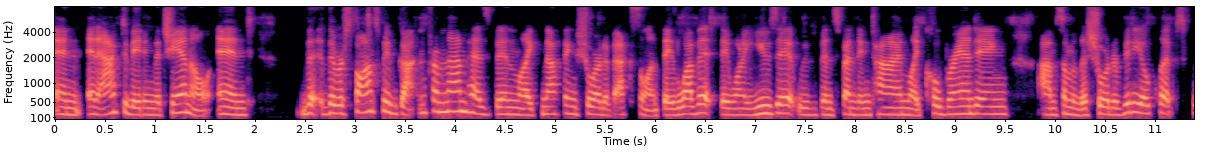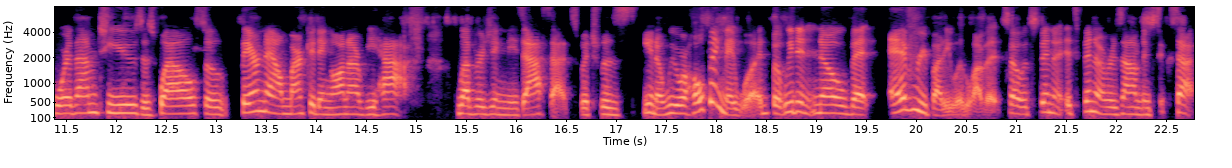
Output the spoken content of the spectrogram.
and, and activating the channel. And the, the response we've gotten from them has been like nothing short of excellent. They love it. They want to use it. We've been spending time like co-branding um, some of the shorter video clips for them to use as well. So they're now marketing on our behalf, leveraging these assets, which was, you know, we were hoping they would, but we didn't know that everybody would love it. So it's been a, it's been a resounding success,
